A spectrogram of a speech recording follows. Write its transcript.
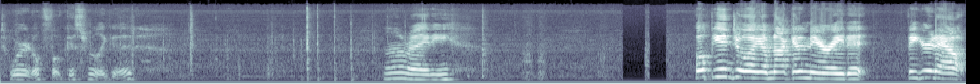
to where it'll focus really good. Alrighty. Hope you enjoy. I'm not going to narrate it. Figure it out.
